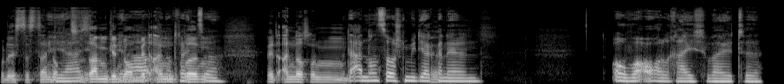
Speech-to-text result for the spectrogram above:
Oder ist das dann noch ja, zusammengenommen ja, mit oder vielleicht anderen, mit anderen, So, mit anderen Social-Media-Kanälen? Overall-Reichweite,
